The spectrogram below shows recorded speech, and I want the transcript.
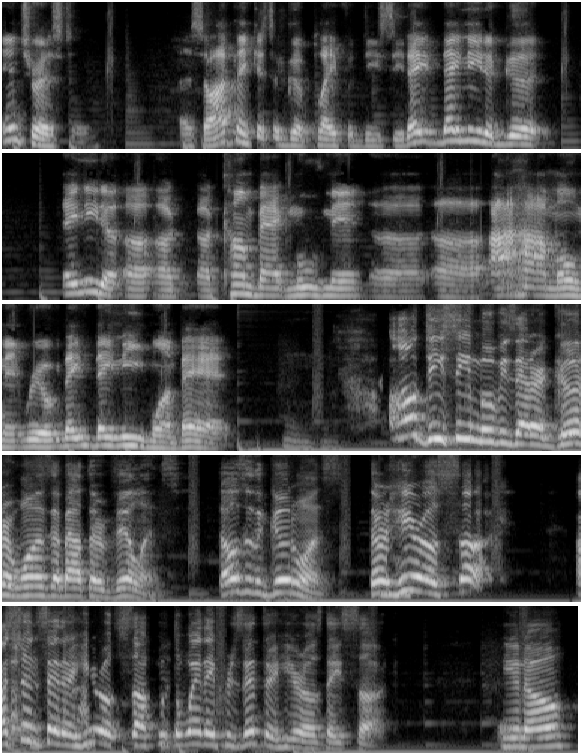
interesting. So I think it's a good play for DC. They they need a good they need a a, a comeback movement, uh, uh, aha moment. Real, they they need one bad. All DC movies that are good are ones about their villains. Those are the good ones. Their mm-hmm. heroes suck. I shouldn't say their heroes suck, but the way they present their heroes, they suck. You know,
